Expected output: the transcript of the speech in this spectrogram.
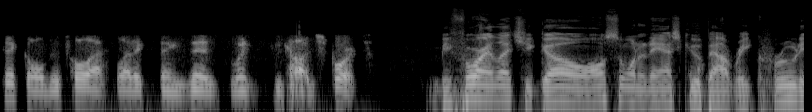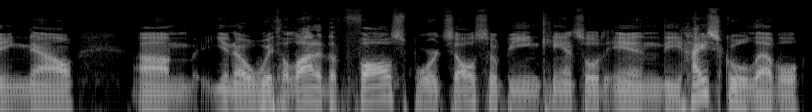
fickle this whole athletic thing is with college sports. Before I let you go, I also wanted to ask you about recruiting. Now, um, you know, with a lot of the fall sports also being canceled in the high school level,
